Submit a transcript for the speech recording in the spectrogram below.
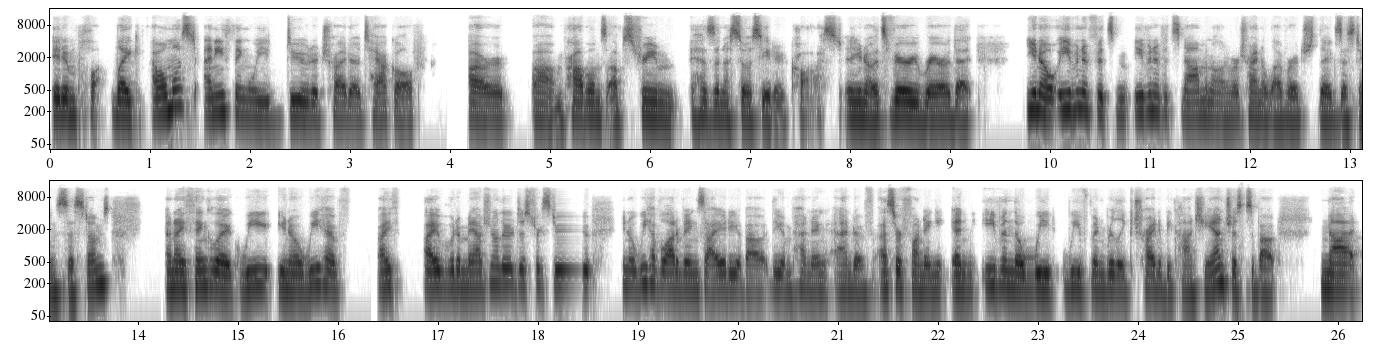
it impl- like almost anything we do to try to tackle our um, problems upstream has an associated cost. You know, it's very rare that you know even if it's even if it's nominal and we're trying to leverage the existing systems. And I think like we, you know, we have I I would imagine other districts do. You know, we have a lot of anxiety about the impending end of ESSER funding, and even though we we've been really trying to be conscientious about not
